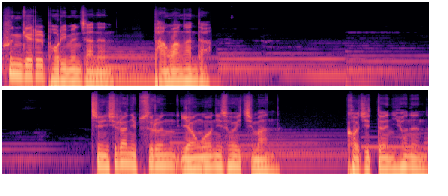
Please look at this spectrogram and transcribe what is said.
훈계를 버리는 자는 방황한다. 진실한 입술은 영원히 서 있지만 거짓된 혀는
